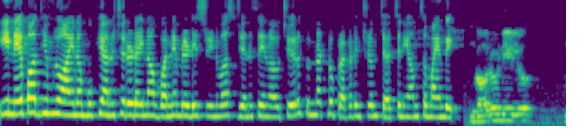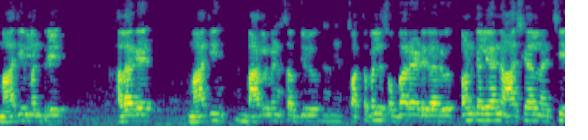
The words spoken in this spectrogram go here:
ఈ నేపథ్యంలో ఆయన ముఖ్య అనుచరుడైన వన్యంరెడ్డి శ్రీనివాస్ జనసేనలో చేరుతున్నట్లు ప్రకటించడం చర్చనీయాంశమైంది. గౌరవనీయులు మాజీ మంత్రి అలాగే మాజీ పార్లమెంట్ సభ్యులు కొత్తపల్లి సుబ్బారాయుడు గారు పవన్ కళ్యాణ్ ఆశయాలు నచ్చి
